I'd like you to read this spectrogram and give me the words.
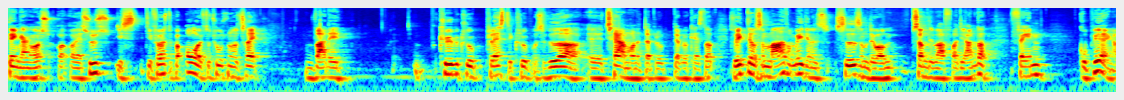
dengang også. Og, og jeg synes, i de første par år efter 2003, var det købeklub, plastikklub osv., øh, termerne, der blev, der blev kastet op. Så ikke det var så meget fra mediernes side, som det var, som det var fra de andre fan-grupperinger.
